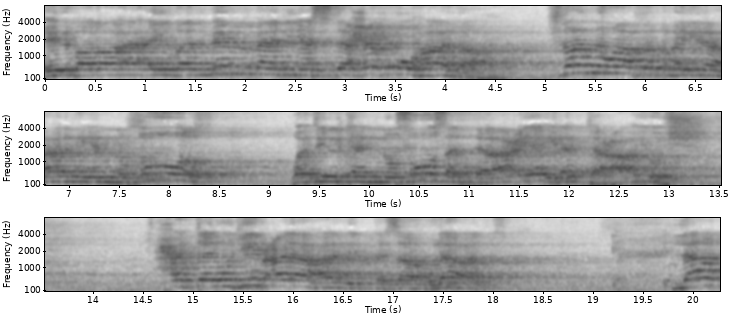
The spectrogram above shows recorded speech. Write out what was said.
البراءة أيضا ممن يستحق هذا. شلون نوافق بين هذه النصوص وتلك النصوص الداعية إلى التعايش؟ حتى نجيب على هذه التساؤلات. لابد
